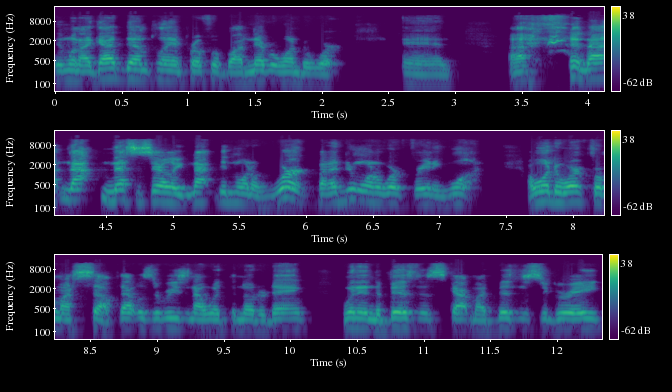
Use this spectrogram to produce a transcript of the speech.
and when I got done playing pro football, I never wanted to work, and uh, not not necessarily not didn't want to work, but I didn't want to work for anyone. I wanted to work for myself. That was the reason I went to Notre Dame, went into business, got my business degree,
